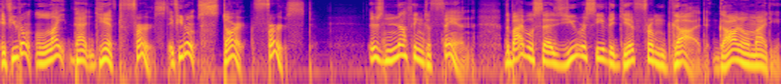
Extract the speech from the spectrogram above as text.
If you don't light that gift first, if you don't start first, there's nothing to fan. The Bible says, You received a gift from God, God Almighty,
